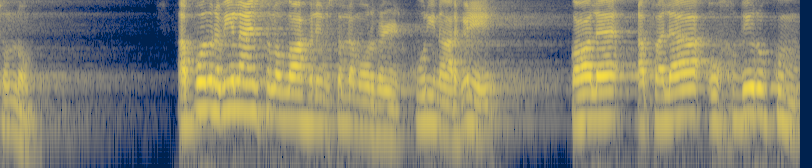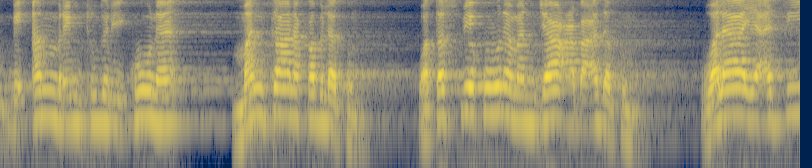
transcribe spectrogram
சொன்னோம் அப்போது நபீலாயம் ஸல்லல்லாஹு அலைஹி வஸல்லம் அவர்கள் கூறினார்கள் قال أفلا أخبركم بأمر تدركون من كان قبلكم وتسبقون من جاء بعدكم ولا يأتي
